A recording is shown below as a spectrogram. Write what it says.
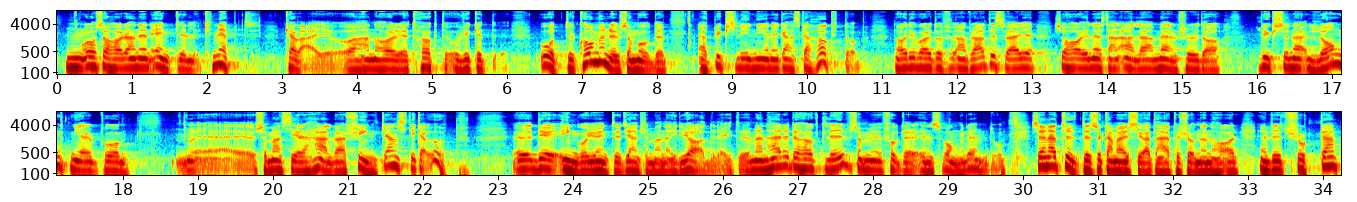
Mm, och så har han en enkel knäppt kavaj. Och han har ett högt, och vilket återkommer nu som mode, att byxlinningen är ganska högt upp. Det har det varit, framförallt i Sverige, så har ju nästan alla människor idag byxorna långt ner på eh, så man ser halva skinkan sticka upp. Eh, det ingår ju inte ett gentlemannaideal direkt. Eh, men här är det högt liv som fordrar en svångrem. Då. Sen naturligtvis så kan man ju se att den här personen har en vit skjorta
